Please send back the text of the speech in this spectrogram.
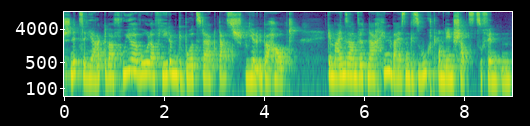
Schnitzeljagd war früher wohl auf jedem Geburtstag das Spiel überhaupt. Gemeinsam wird nach Hinweisen gesucht, um den Schatz zu finden.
